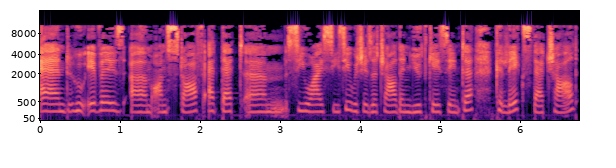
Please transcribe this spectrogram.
and whoever is um, on staff at that um, CYCC, which is a child and youth care center, collects that child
